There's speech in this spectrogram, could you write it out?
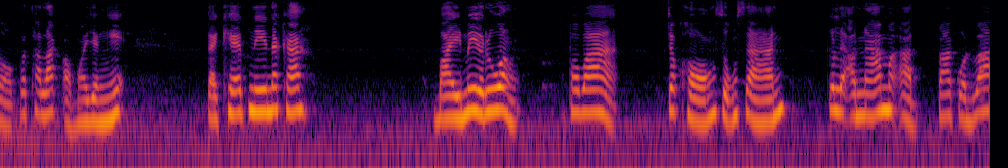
ดอกก็ทะลักออกมาอย่างนี้ แต่เคสนี้นะคะ ใบไม่ร่วง เพราะว่าเจ้าของสงสารก็เลยเอาน้ำมาอัดปรากฏว่า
